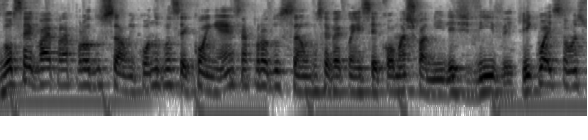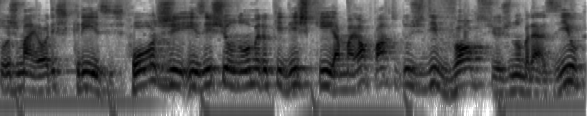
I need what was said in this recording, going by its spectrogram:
você vai para a produção e quando você conhece a produção, você vai conhecer como as famílias vivem e quais são as suas maiores crises. Hoje existe um número que diz que a maior parte dos divórcios no Brasil Brasil,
